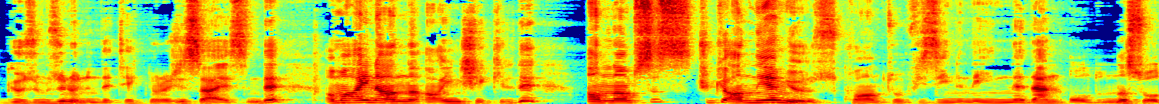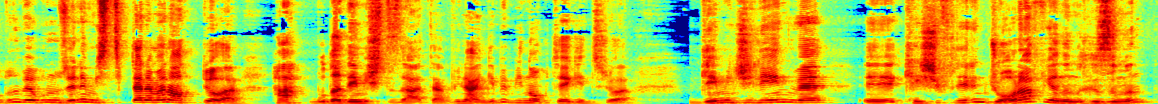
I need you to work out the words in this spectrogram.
gözümüzün önünde teknoloji sayesinde ama aynı anla, aynı şekilde anlamsız çünkü anlayamıyoruz kuantum fiziğinin neyin neden olduğunu nasıl olduğunu ve bunun üzerine mistikler hemen atlıyorlar. Ha bu da demişti zaten filan gibi bir noktaya getiriyorlar. Gemiciliğin ve e, keşiflerin coğrafyanın hızının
